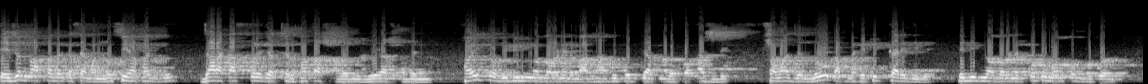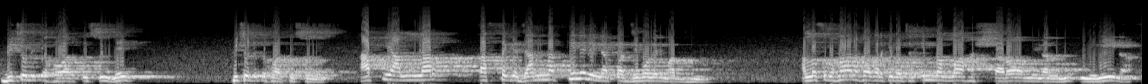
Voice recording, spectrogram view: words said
এই জন্য আপনাদের কাছে আমার নসিহা থাকবে, যারা কাজ করে যাচ্ছেন, হতাশ হবেন না, নিরাশ হবেন না। হয়তো বিভিন্ন ধরনের বাধা, বিপত্তি আপনার উপর আসবে। সমাজের লোক আপনাকে টিটকারি দিবে, বিভিন্ন ধরনের কটু মন্তব্য করবে। বিচলিত হওয়ার কিছুই নেই। বিচলিত হওয়ার কিছু নেই। আপনি আল্লাহর কাছ থেকে জান্নাত কিনে নিন আপনার জীবনের মাধ্যমে। আল্লাহ সুবহানাহু কি বলছেন? ইন্নাল্লাহা আশতারা মিনাল মুমিনিনা।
